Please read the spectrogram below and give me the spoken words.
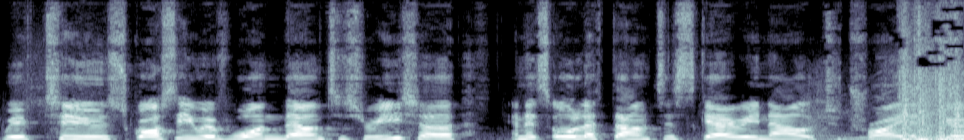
with two, SkRossi with one down to Sarisha, and it's all left down to Scary now to try and go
